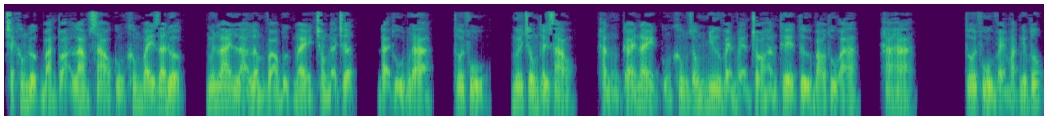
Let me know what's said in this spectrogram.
Chắc không được bản tọa làm sao cũng không bay ra được, nguyên lai là lâm vào bực này trong đại trận. Đại thủ ta, thôi phủ, ngươi trông thấy sao? Hắn cái này cũng không giống như vẹn vẹn cho hắn thê tử báo thù a, ha ha. Thôi phủ vẻ mặt nghiêm túc,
